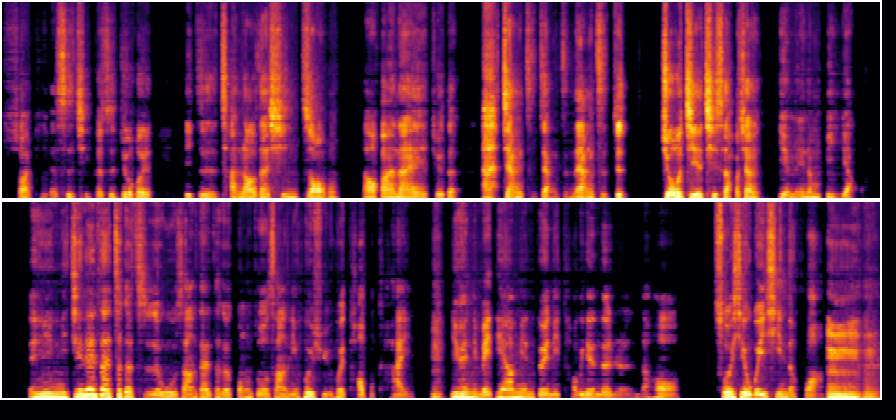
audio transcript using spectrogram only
蒜皮的事情，可是就会一直缠绕在心中，然后放在那里觉得。这样子，这样子，那样子，就纠结，其实好像也没那么必要。哎，你今天在这个职务上，在这个工作上，你或许会逃不开，嗯，因为你每天要面对你讨厌的人，然后说一些违心的话，嗯嗯，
